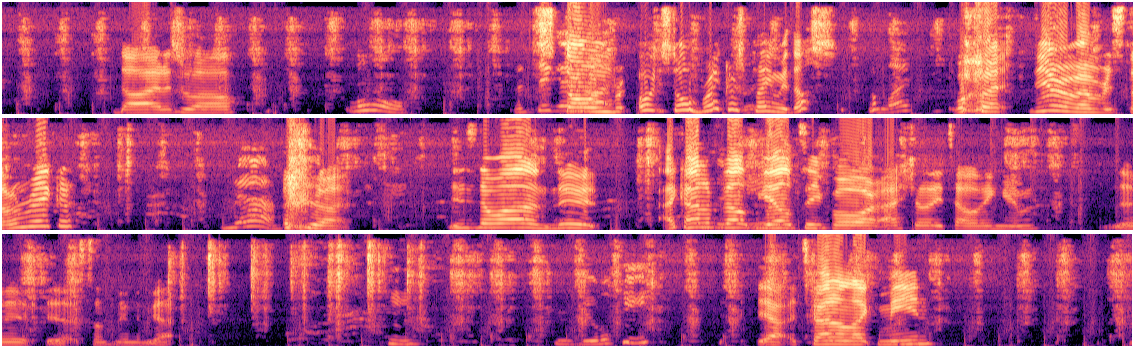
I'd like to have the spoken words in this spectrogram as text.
died as well. Oh. I think I Stone. oh, Stonebreaker's playing with us. What? What? Do you remember Stonebreaker? Yeah. He's the one, dude. I kind of felt guilty for actually telling him that, yeah, something like that. Hmm. Guilty? Yeah, it's kind of like mean.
